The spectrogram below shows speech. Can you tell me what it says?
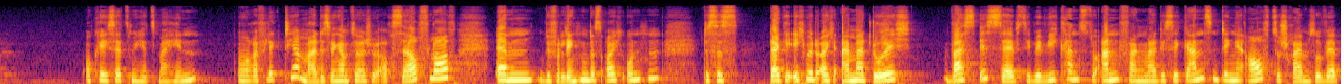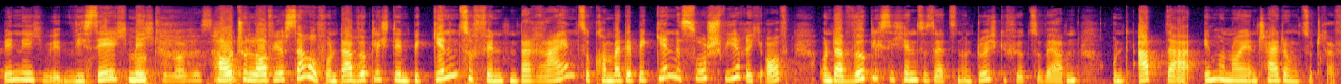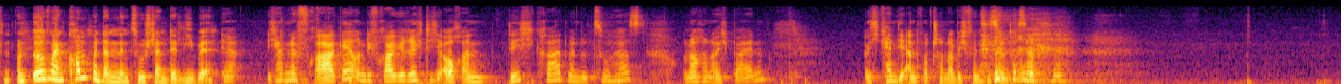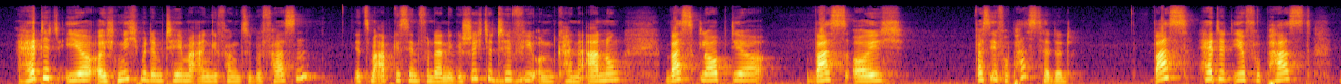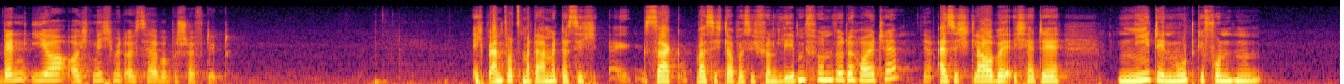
okay, ich setze mich jetzt mal hin und reflektiere mal. Deswegen haben wir zum Beispiel auch Self-Love. Ähm, wir verlinken das euch unten. Das ist, da gehe ich mit euch einmal durch, was ist Selbstliebe? Wie kannst du anfangen, mal diese ganzen Dinge aufzuschreiben? So, wer bin ich? Wie, wie sehe ich mich? How to, love yourself. How to love yourself. Und da wirklich den Beginn zu finden, da reinzukommen, weil der Beginn ist so schwierig oft und da wirklich sich hinzusetzen und durchgeführt zu werden und ab da immer neue Entscheidungen zu treffen. Und irgendwann kommt man dann in den Zustand der Liebe. Ja. Ich habe eine Frage und die Frage richte ich auch an dich gerade, wenn du zuhörst und auch an euch beiden. Ich kenne die Antwort schon, aber ich finde es so interessant. hättet ihr euch nicht mit dem Thema angefangen zu befassen, jetzt mal abgesehen von deiner Geschichte, mhm. Tiffy, und keine Ahnung, was glaubt ihr, was euch, was ihr verpasst hättet? Was hättet ihr verpasst, wenn ihr euch nicht mit euch selber beschäftigt? Ich beantworte es mal damit, dass ich sage, was ich glaube, was ich für ein Leben führen würde heute. Ja. Also ich glaube, ich hätte nie den Mut gefunden,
